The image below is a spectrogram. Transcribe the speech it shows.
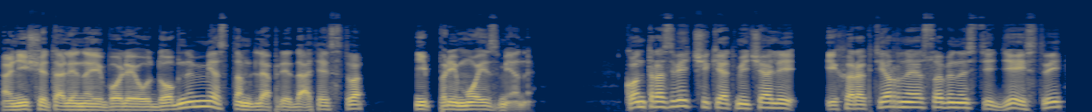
они считали наиболее удобным местом для предательства и прямой измены. Контрразведчики отмечали и характерные особенности действий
